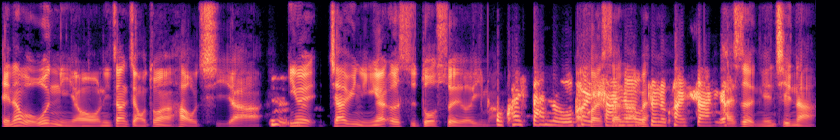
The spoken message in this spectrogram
哎、欸，那我问你哦，你这样讲我突然好奇啊，嗯，因为佳瑜你应该二十多岁而已嘛，我快三了，我快三了，啊、我真的快三了，还是很年轻呐、啊，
